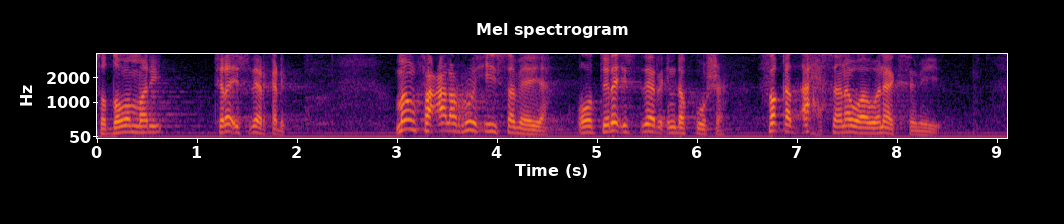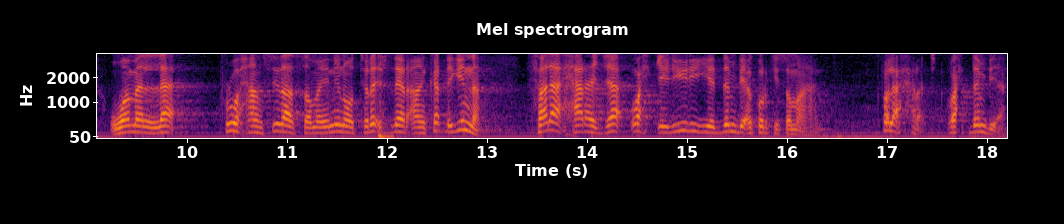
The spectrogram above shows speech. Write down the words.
toddoba mari tiro isdheer ka dhig man facala ruuxii sameeya oo tiro isdheer indhakuusha faqad axsana waa wanaag sameeyey waman laa ruuxaan sidaas samayninoo tiro isdheer aan ka dhiginna falaa xaraja wax cidhiidhi iyo dembi ah korkiisa ma ahanin falaa xaraj wax dembi ah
